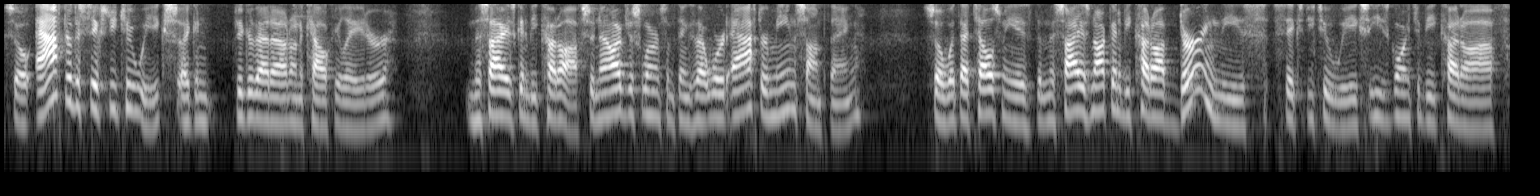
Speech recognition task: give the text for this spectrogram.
So after the 62 weeks, I can figure that out on a calculator. Messiah is going to be cut off. So now I've just learned some things. That word after means something. So what that tells me is the Messiah is not going to be cut off during these 62 weeks. He's going to be cut off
